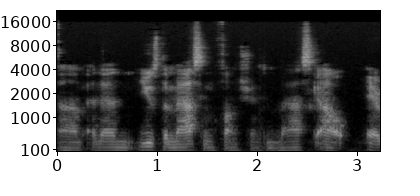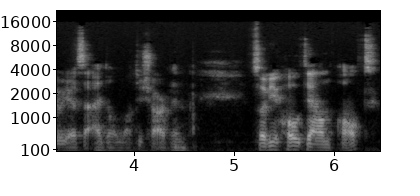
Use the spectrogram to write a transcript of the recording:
um, and then use the masking function to mask out areas that I don't want to sharpen. So if you hold down Alt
